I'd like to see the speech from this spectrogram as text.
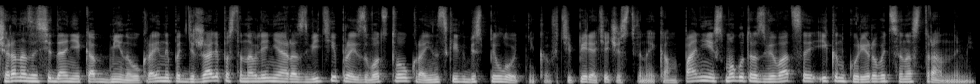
Вчера на заседании Кабмина Украины поддержали постановление о развитии производства украинских беспилотников. Теперь отечественные компании смогут развиваться и конкурировать с иностранными.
